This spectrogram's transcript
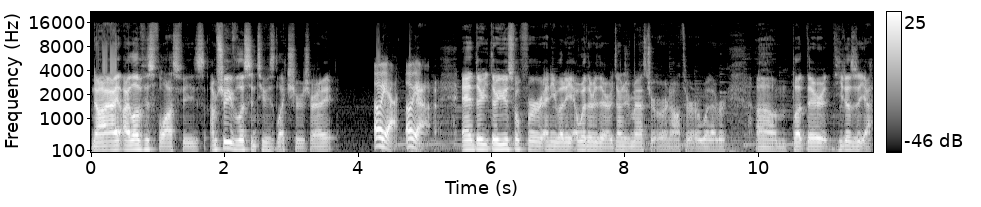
no, I I love his philosophies. I'm sure you've listened to his lectures, right? Oh yeah, oh yeah. yeah. And they're they're useful for anybody, whether they're a dungeon master or an author or whatever. Um, but there he does it. Yeah,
